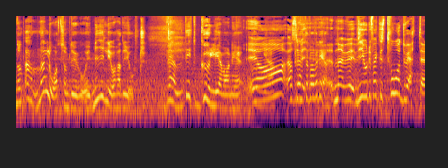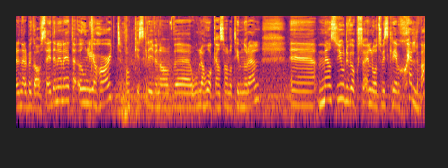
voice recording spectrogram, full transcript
någon annan låt som du och Emilio hade gjort. Väldigt gulliga var ni. Ja, alltså Berätta, vi, vad var det? Nej, vi, vi gjorde faktiskt två duetter när det begav sig. Den ena heter Only Your Heart och är skriven av eh, Ola Håkansson och Tim Norell. Eh, men så gjorde vi också en låt som vi skrev själva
